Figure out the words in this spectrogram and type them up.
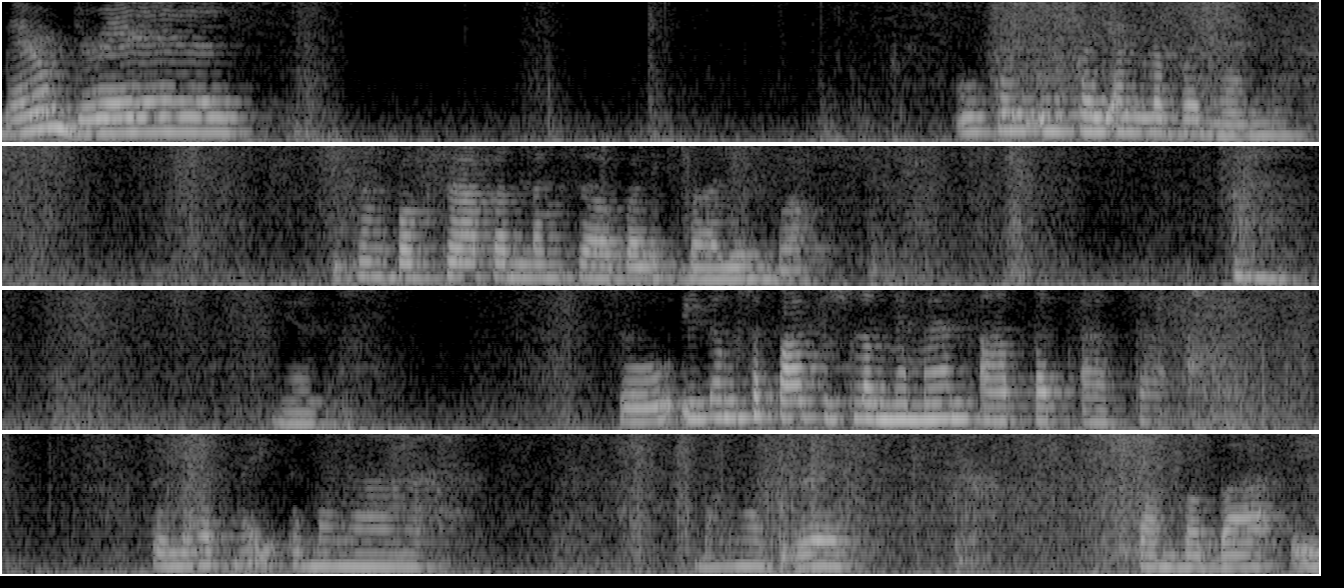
Merong dress. Ukay-ukay ang labanan. Isang bagsakan lang sa balikbayan box. Yan. So, ilang sapatos lang naman? Apat ata. So, lahat na ito mga mga dress pambabae.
